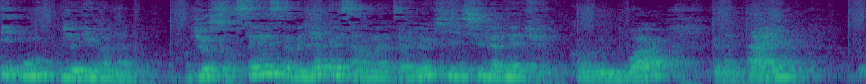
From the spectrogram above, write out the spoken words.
et ou biodégradable. Biosourcé, ça veut dire que c'est un matériau qui est issu de la nature, comme le bois, la taille, euh,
